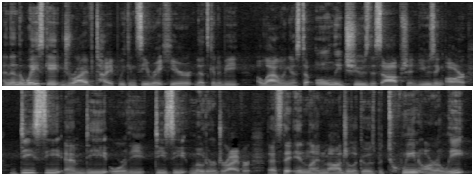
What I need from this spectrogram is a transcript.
And then the wastegate drive type, we can see right here, that's going to be allowing us to only choose this option using our DCMD or the DC motor driver. That's the inline module that goes between our Elite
